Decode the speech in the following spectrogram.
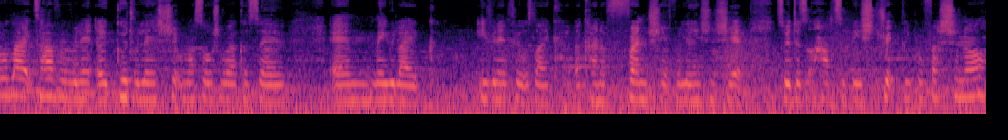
I would like to have a, a good relationship with my social worker. So, um, maybe like even if it was like a kind of friendship relationship, so it doesn't have to be strictly professional.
